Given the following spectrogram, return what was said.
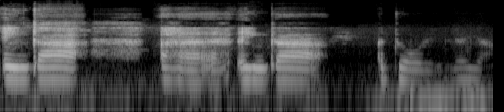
เองก็เออเองก็อจอยแล้วอย่าง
